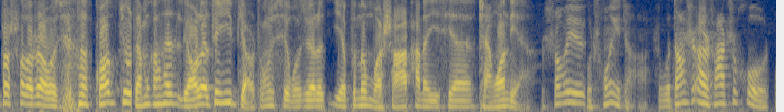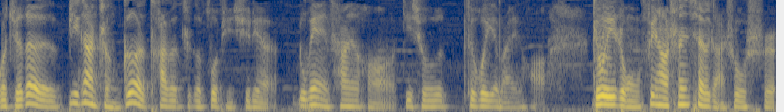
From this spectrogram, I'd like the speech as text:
不说到这儿，我觉得光就咱们刚才聊了这一点儿东西，我觉得也不能抹杀他的一些闪光点。稍微补充一点啊，我当时二刷之后，我觉得毕赣整个他的这个作品序列，《路边野餐》也好，《地球最后夜晚》也好，给我一种非常深切的感受是，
